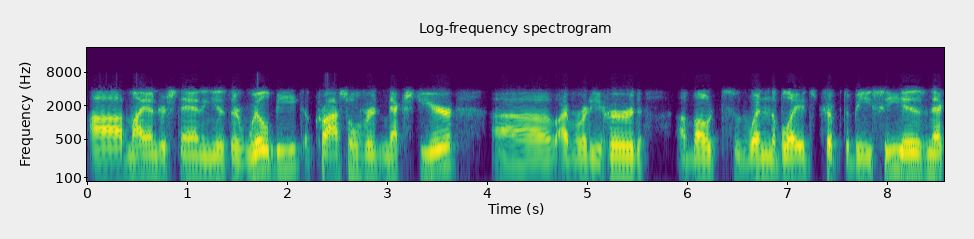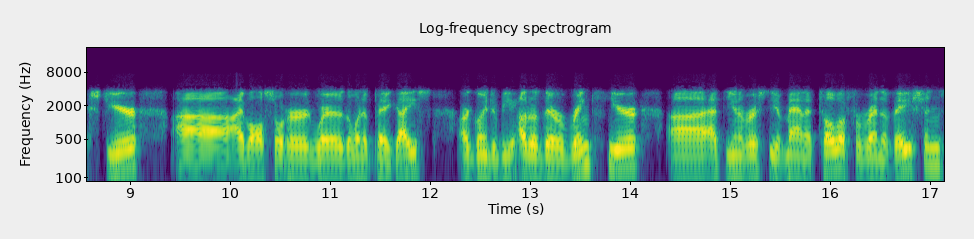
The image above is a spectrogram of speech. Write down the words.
Uh, my understanding is there will be a crossover next year. Uh, I've already heard about when the Blades trip to BC is next year. Uh, I've also heard where the Winnipeg Ice are going to be out of their rink here uh, at the University of Manitoba for renovations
